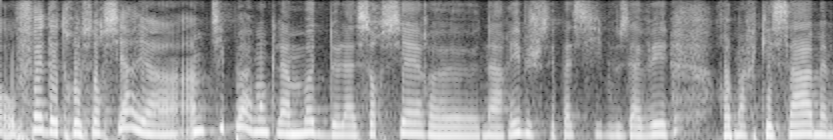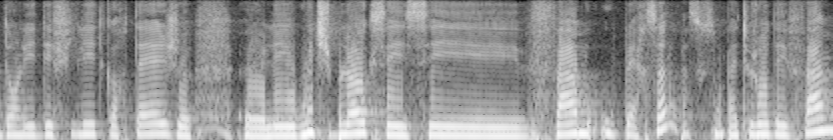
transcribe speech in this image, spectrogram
au fait d'être sorcière il y a un petit peu avant que la mode de la sorcière n'arrive. Je ne sais pas si vous avez remarqué ça, même dans les défilés de cortège, les witch blocks et ces femmes ou personnes, parce que ce ne sont pas toujours des femmes,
